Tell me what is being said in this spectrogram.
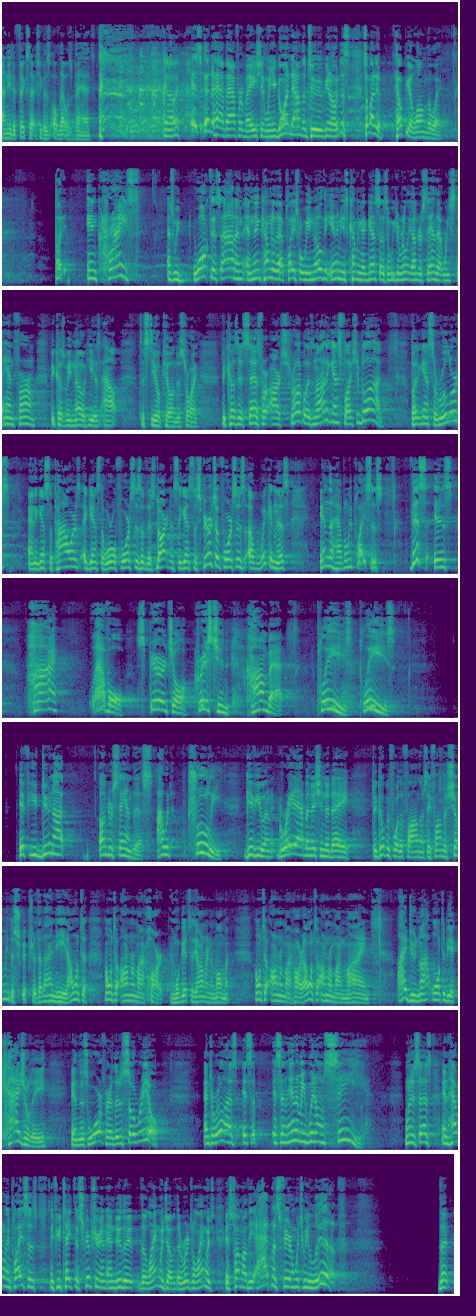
I need to fix that. She goes, Oh, that was bad. you know, it's good to have affirmation when you're going down the tube, you know, just somebody to help you along the way. But in Christ, as we walk this out and, and then come to that place where we know the enemy is coming against us and we can really understand that we stand firm because we know he is out to steal, kill, and destroy. Because it says, for our struggle is not against flesh and blood, but against the rulers and against the powers, against the world forces of this darkness, against the spiritual forces of wickedness in the heavenly places. This is high level spiritual Christian combat. Please, please, if you do not understand this, I would truly give you a great admonition today to go before the Father and say, Father, show me the scripture that I need. I want to, I want to armor my heart. And we'll get to the armor in a moment. I want to armor my heart. I want to armor my mind. I do not want to be a casualty in this warfare that is so real. And to realize it's a, it's an enemy we don't see. When it says in heavenly places, if you take the scripture and, and do the, the language of it, the original language, it's talking about the atmosphere in which we live. That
